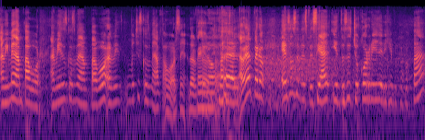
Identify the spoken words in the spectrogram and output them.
a mí me dan pavor, a mí esas cosas me dan pavor, a mí muchas cosas me dan pavor, señor doctor. Pero- a ver, pero esos en especial, y entonces yo corrí y le dije, papá, papá,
